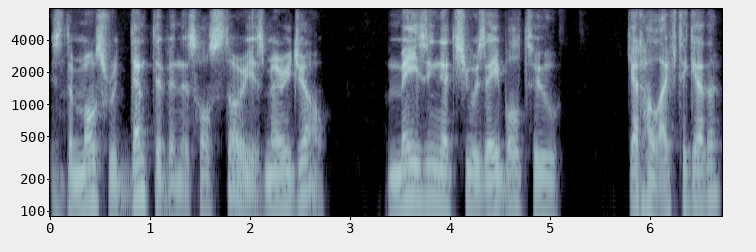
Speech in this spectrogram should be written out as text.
is the most redemptive in this whole story is Mary Jo. Amazing that she was able to get her life together.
